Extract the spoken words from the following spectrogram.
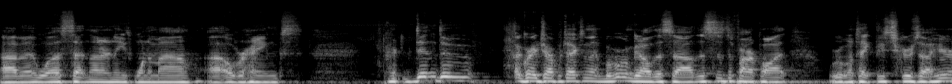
Um, it was sitting underneath one of my uh, overhangs. Didn't do a great job protecting it, but we're gonna get all this out. This is the fire pot. We're gonna take these screws out here,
